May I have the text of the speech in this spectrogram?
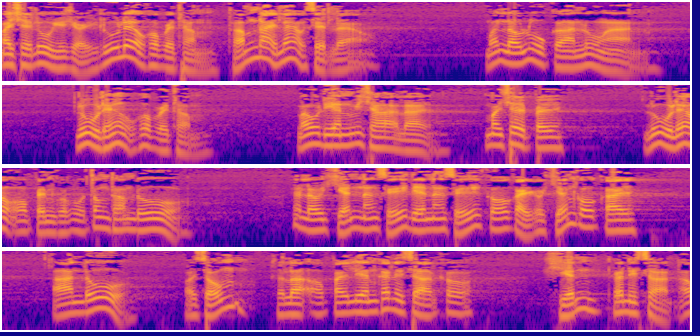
ม่ใช่รู้เฉยๆรู้แล้วเข้าไปทำทำได้แล้วเสร็จแล้ว มันเราลูกการลูกงาน รู้แล้วก็ไปทำเราเรียนวิชาอะไร ไม่ใช่ไปรู้แล้วเอาเป็นคนผู้ต้องทำดูถ้าเราเขียนหนังสือเรียนหนังสือกอไก่ก็เขียนกอไก่อ่านดูผสมสละออกไปเรียนคณิตศาสตร์ก็เขียนคณิตศาสตร์ เอา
